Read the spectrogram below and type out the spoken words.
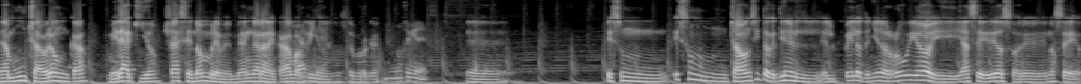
me da mucha bronca. Merakio, ya ese nombre me, me dan ganas de cagarlo a piña, no sé por qué. No sé quién es. Eh, Es un, es un chaboncito que tiene el, el pelo teñido de rubio y hace videos sobre, no sé,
